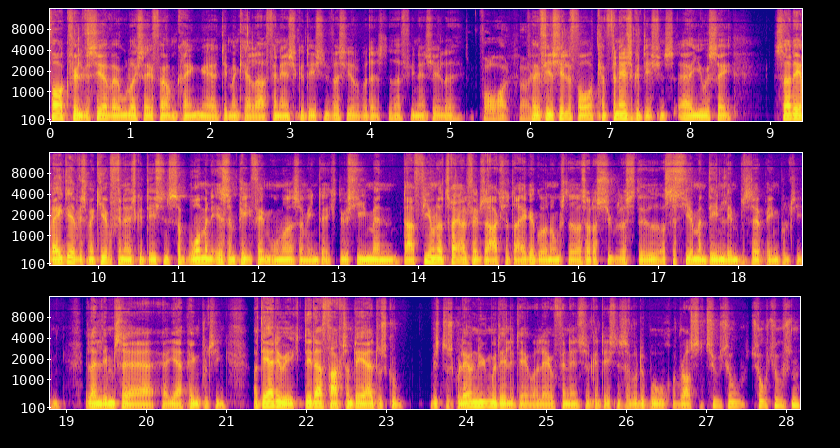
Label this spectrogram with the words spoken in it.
for at kvalificere, hvad Ulrik sagde før omkring øh, det, man kalder financial conditions, hvad siger du på den sted? Finansielle forhold. Finansielle forhold, financial conditions er i USA så er det rigtigt, at hvis man kigger på financial conditions, så bruger man S&P 500 som indeks. Det vil sige, at man, der er 493 aktier, der ikke er gået nogen steder, og så er der syv, der er og så siger man, at det er en lempelse af pengepolitikken, eller en lempelse af, ja, pengepolitikken. Og det er det jo ikke. Det, der er faktum, det er, at du skulle hvis du skulle lave en ny model i dag og lave financial conditions, så ville du bruge Russell 2000,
